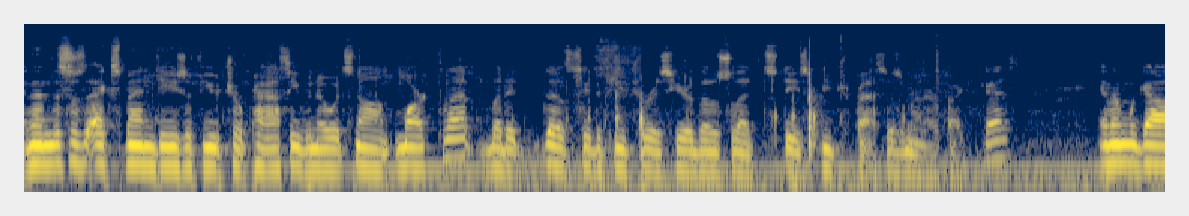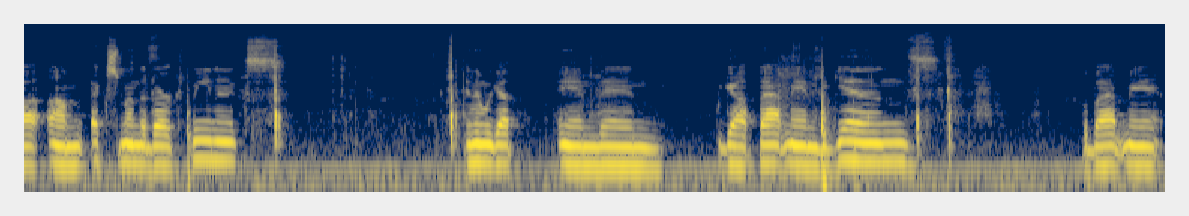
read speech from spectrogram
And then this is X-Men Days of Future Past, even though it's not marked that, but it does say the future is here, though, so that's Days of Future Past, as a matter of fact, guys. And then we got um, X-Men The Dark Phoenix. And then we got, and then we got Batman Begins, the Batman,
